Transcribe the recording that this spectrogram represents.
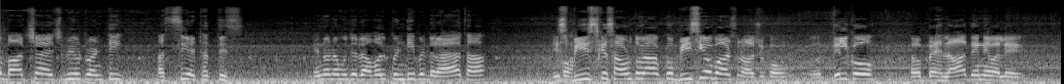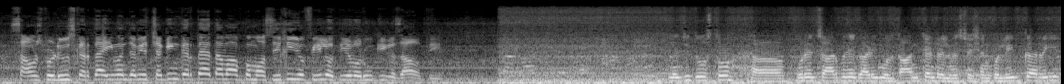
के बादशाह एच बी यू ट्वेंटी अस्सी अठतीस। इन्होंने मुझे रावलपिंडी पे डराया था। इस बीस के साउंड तो मैं आपको बीसियों बार सुना चुका हूँ। दिल को बहला देने वाले साउंड्स प्रोड्यूस करता है। इवन जब ये चेकिंग करता है तब आपको मौसीकी जो फील होती है वो रूह की गज़ा होती है। तो जी दोस्तों पूरे चार बजे गाड़ी मुल्तान कैंट रेलवे स्टेशन को लीव कर रही है।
